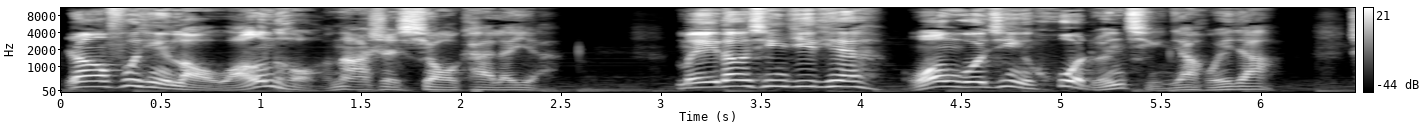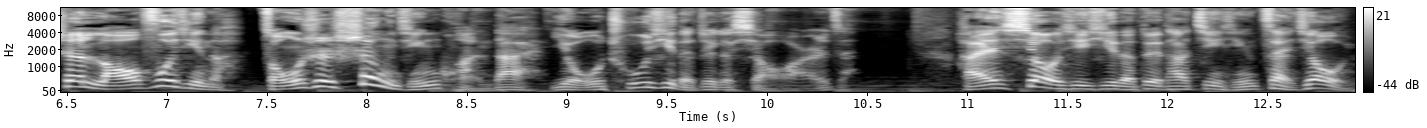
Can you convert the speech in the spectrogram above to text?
让父亲老王头那是笑开了眼。每当星期天，王国庆获准请假回家，这老父亲呢总是盛情款待有出息的这个小儿子，还笑嘻嘻的对他进行再教育。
